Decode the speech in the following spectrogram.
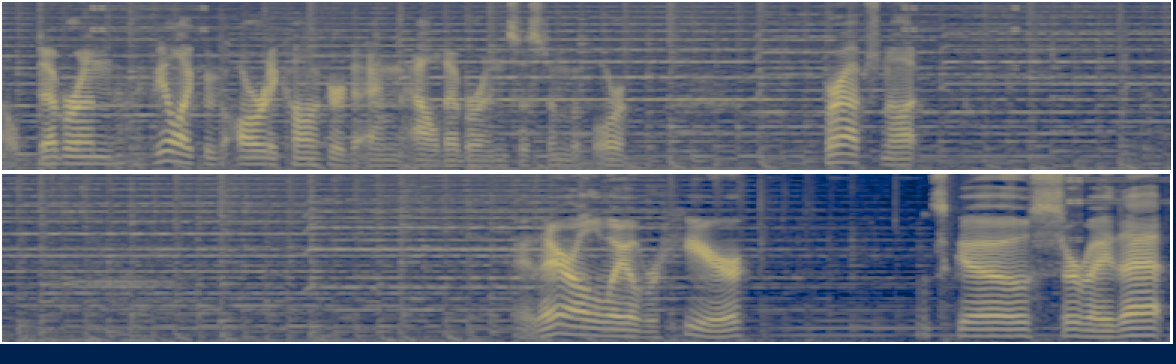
Aldebaran, I feel like we've already conquered an Aldebaran system before. Perhaps not. Okay, they're all the way over here. Let's go survey that.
